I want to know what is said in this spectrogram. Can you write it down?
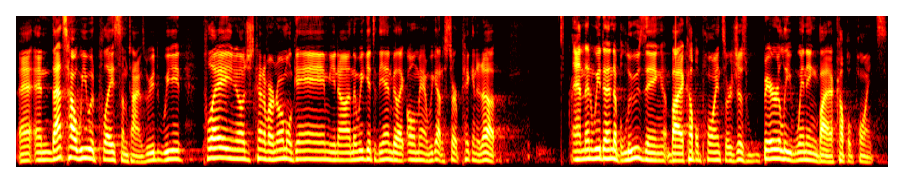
And, that's how we would play sometimes. We'd, we'd play, you know, just kind of our normal game, you know, and then we get to the end and be like, oh man, we got to start picking it up. And then we'd end up losing by a couple points or just barely winning by a couple points.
